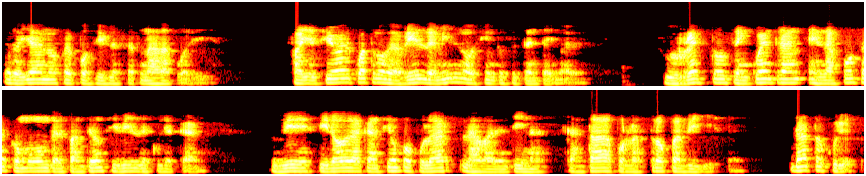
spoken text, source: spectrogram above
pero ya no fue posible hacer nada por ella. Falleció el 4 de abril de 1979. Sus restos se encuentran en la fosa común del Panteón Civil de Culiacán. Su vida inspiró la canción popular La Valentina, cantada por las tropas villistas. Dato curioso.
